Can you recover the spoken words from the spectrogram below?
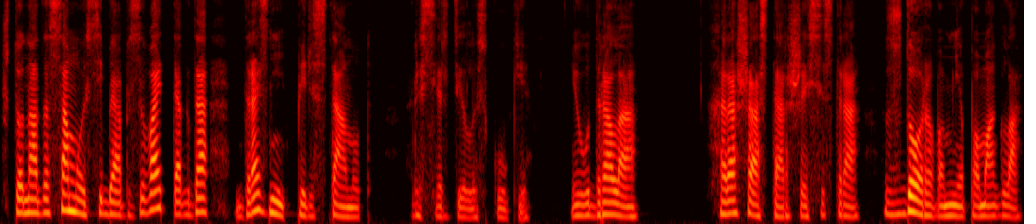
что надо самой себя обзывать, тогда дразнить перестанут, — рассердилась Куки и удрала. Хороша старшая сестра, здорово мне помогла.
